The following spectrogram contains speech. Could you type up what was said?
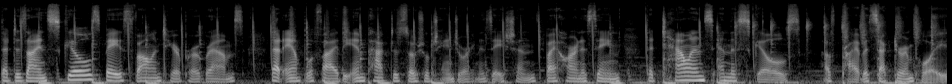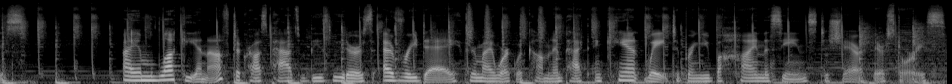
that designs skills based volunteer programs that amplify the impact of social change organizations by harnessing the talents and the skills of private sector employees. I am lucky enough to cross paths with these leaders every day through my work with Common Impact and can't wait to bring you behind the scenes to share their stories.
